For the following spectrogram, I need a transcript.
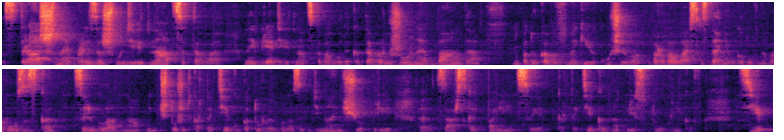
Страшное произошло 19 ноября 2019 года, когда вооруженная банда ну, под руководством Агея Кучева ворвалась в здание уголовного розыска. Цель была одна – уничтожить картотеку, которая была заведена еще при э, царской полиции. Картотека на преступников. Те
